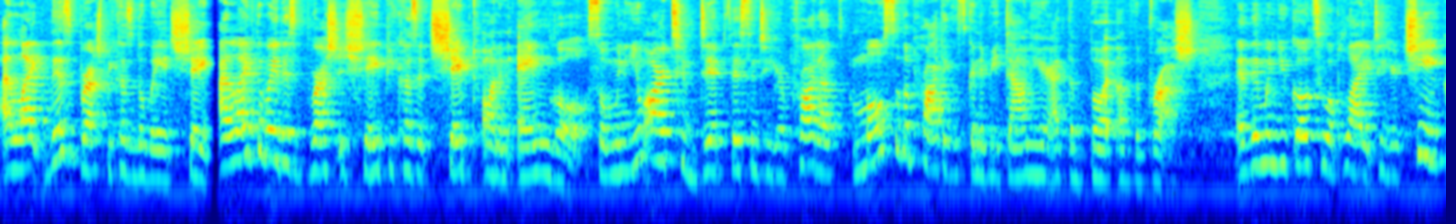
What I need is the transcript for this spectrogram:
I like this brush because of the way it's shaped. I like the way this brush is shaped because it's shaped on an angle. So when you are to dip this into your product most of the product is going to be down here at the butt of the brush. And then when you go to apply it to your cheek,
